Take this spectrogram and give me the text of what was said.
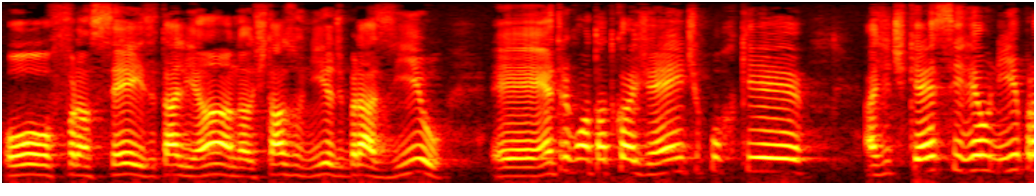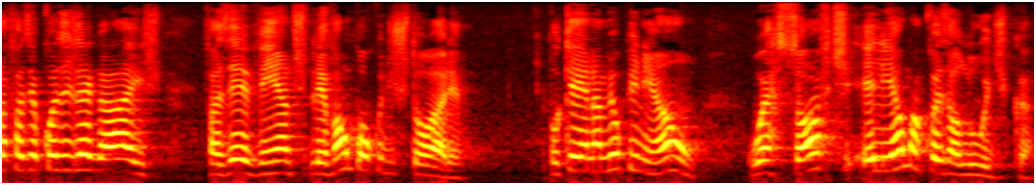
ou francês, italiano, Estados Unidos, Brasil, é, entre em contato com a gente, porque a gente quer se reunir para fazer coisas legais, fazer eventos, levar um pouco de história. Porque, na minha opinião, o Airsoft ele é uma coisa lúdica.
